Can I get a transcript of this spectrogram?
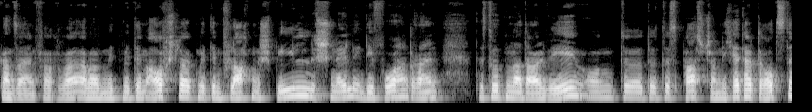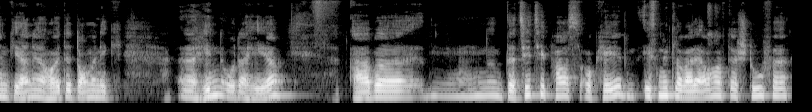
Ganz einfach. Aber mit, mit dem Aufschlag, mit dem flachen Spiel, schnell in die Vorhand rein, das tut Nadal weh und äh, das, das, passt schon. Ich hätte halt trotzdem gerne heute Dominik äh, hin oder her. Aber mm, der Tsitsipas, okay, ist mittlerweile auch auf der Stufe,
